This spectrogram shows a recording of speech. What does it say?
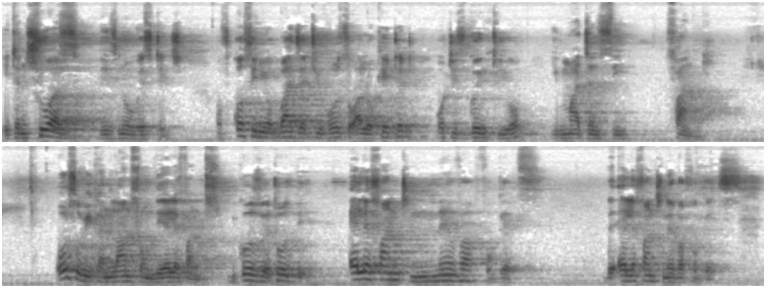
It ensures there is no wastage. Of course, in your budget, you've also allocated what is going to your emergency fund. Also, we can learn from the elephant because we're told the elephant never forgets. The elephant never forgets.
